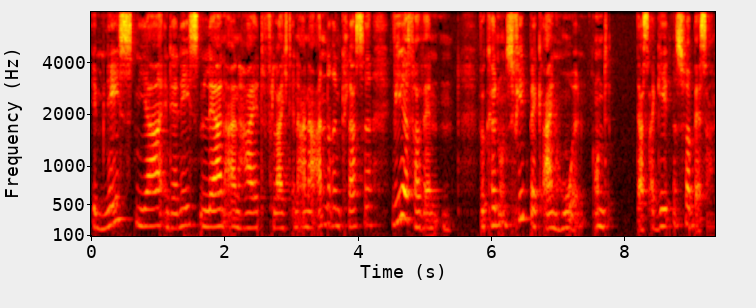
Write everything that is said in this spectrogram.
im nächsten Jahr, in der nächsten Lerneinheit, vielleicht in einer anderen Klasse wiederverwenden. Wir können uns Feedback einholen und das Ergebnis verbessern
